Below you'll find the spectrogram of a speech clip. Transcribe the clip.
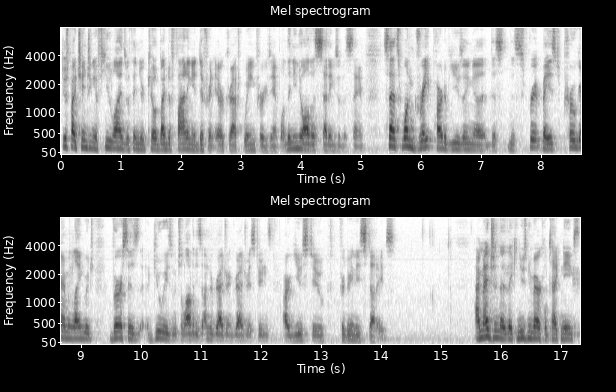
just by changing a few lines within your code by defining a different aircraft wing, for example. And then you know all the settings are the same. So that's one great part of using uh, this, this script-based programming language versus GUIs, which a lot of these undergraduate and graduate students are used to for doing these studies. I mentioned that they can use numerical techniques.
